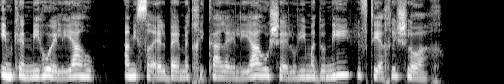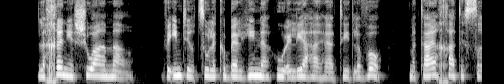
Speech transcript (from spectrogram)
אם כן מיהו אליהו, עם ישראל באמת חיכה לאליהו שאלוהים אדוני הבטיח לשלוח. לכן ישוע אמר, ואם תרצו לקבל הנה הוא אליה העתיד לבוא, מתי 11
